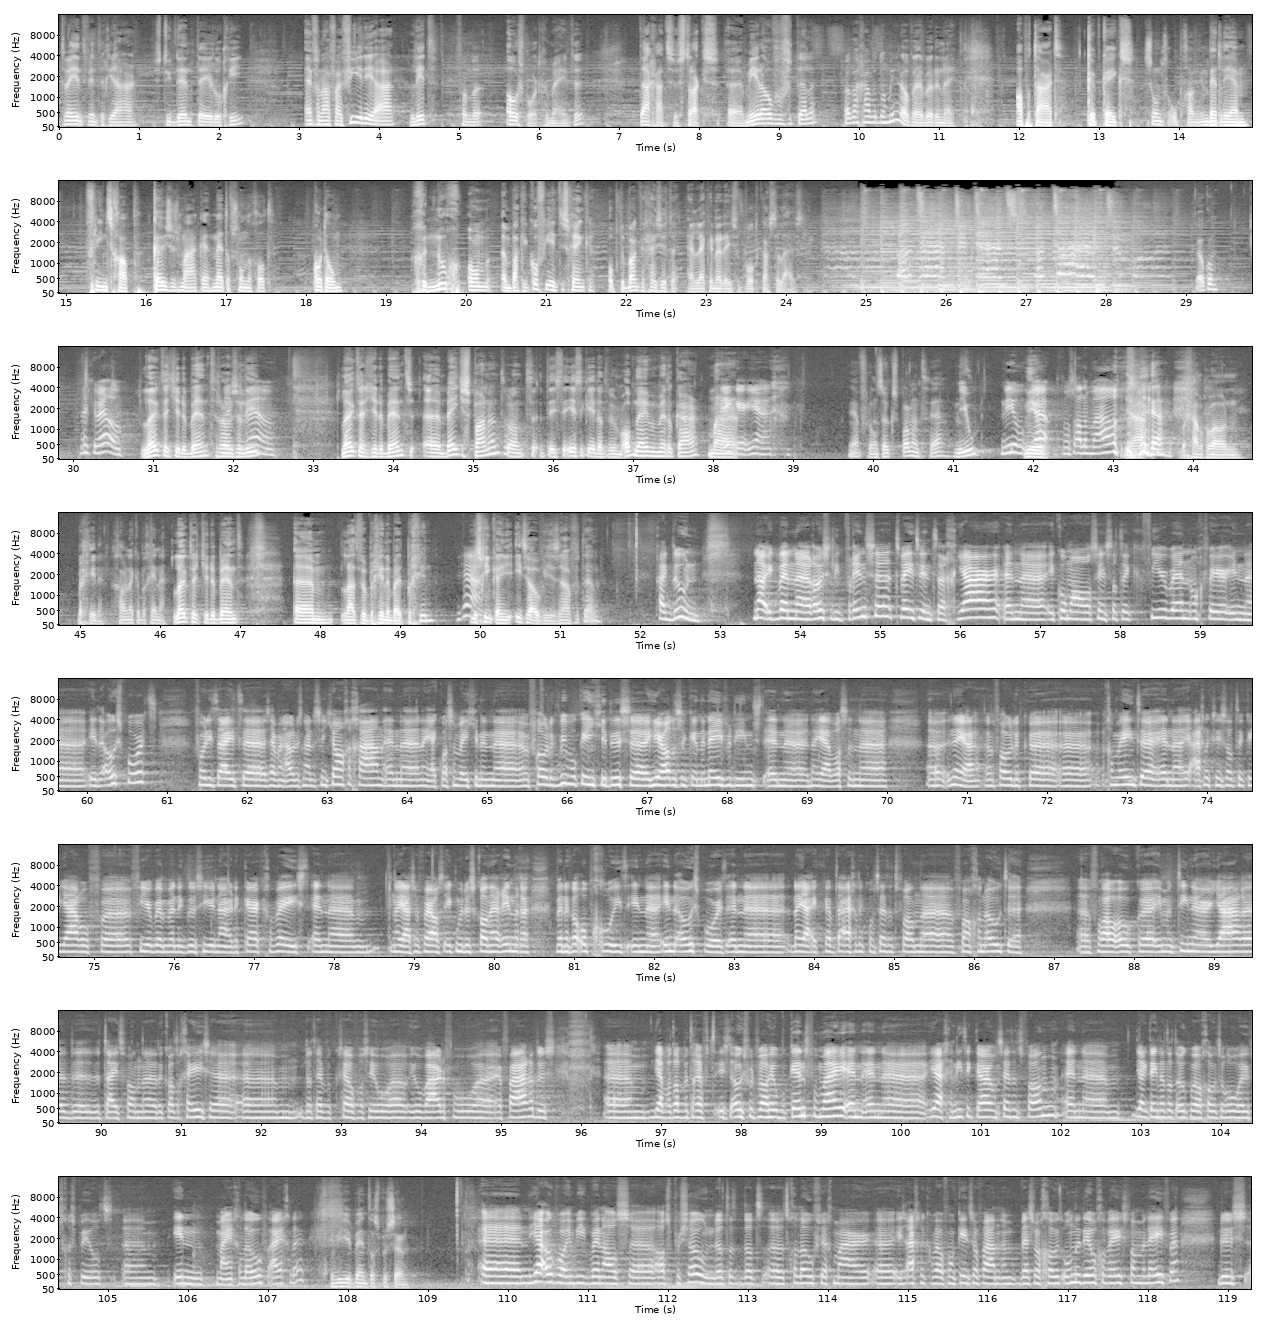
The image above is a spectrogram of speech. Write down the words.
22 jaar, student theologie en vanaf haar vierde jaar lid van de Oostpoortgemeente. Daar gaat ze straks uh, meer over vertellen. Maar waar gaan we het nog meer over hebben, René? Appeltaart, cupcakes, zonsopgang in Bethlehem, vriendschap, keuzes maken met of zonder God. Kortom, genoeg om een bakje koffie in te schenken, op de bank te gaan zitten en lekker naar deze podcast te luisteren. Welkom. Dankjewel. Leuk dat je er bent, Rosalie. Dankjewel. Leuk dat je er bent. Uh, een beetje spannend, want het is de eerste keer dat we hem opnemen met elkaar. Maar... Zeker, ja. Ja, voor ons ook spannend. Ja. Nieuw. Nieuw, Nieuw. ja, voor ons allemaal. Ja, we gaan gewoon beginnen. Gewoon lekker beginnen. Leuk dat je er bent. Um, laten we beginnen bij het begin. Ja. Misschien kan je iets over jezelf vertellen. Ga ik doen. Nou, ik ben uh, Rosalie Prinsen, 22 jaar. En uh, ik kom al sinds dat ik vier ben ongeveer in, uh, in de Oostpoort. Voor die tijd zijn mijn ouders naar de Sint-Jan gegaan. En nou ja, ik was een beetje een, een vrolijk wiebelkindje. Dus hier hadden ze een nevendienst. En nou ja, was een uh, nou ja, een vrolijke uh, gemeente. En uh, ja, eigenlijk sinds dat ik een jaar of vier ben, ben ik dus hier naar de kerk geweest. En ehm, nou ja, zover als ik me dus kan herinneren, ben ik al opgegroeid in, in de Oostpoort. En nou ja, ik heb daar eigenlijk ontzettend van, van genoten. vooral ook in mijn tienerjaren, de, de tijd van de catechese. Um, dat heb ik zelf als heel, heel waardevol ervaren. Dus Um, ja, wat dat betreft is het Oostvoort wel heel bekend voor mij. En, en uh, ja, geniet ik daar ontzettend van. En um, ja, ik denk dat dat ook wel een grote rol heeft gespeeld um, in mijn geloof eigenlijk. En wie je bent als persoon? En ja, ook wel in wie ik ben als, uh, als persoon. Dat, dat, dat uh, het geloof, zeg maar, uh, is eigenlijk wel van kinds af aan een best wel groot onderdeel geweest van mijn leven. Dus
